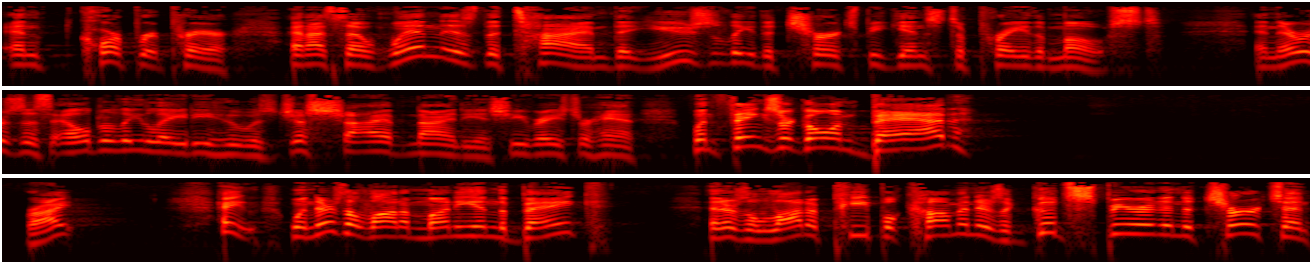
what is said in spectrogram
and corporate prayer. And I said, when is the time that usually the church begins to pray the most? And there was this elderly lady who was just shy of 90, and she raised her hand. When things are going bad, right? Hey, when there's a lot of money in the bank, and there's a lot of people coming, there's a good spirit in the church, and,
